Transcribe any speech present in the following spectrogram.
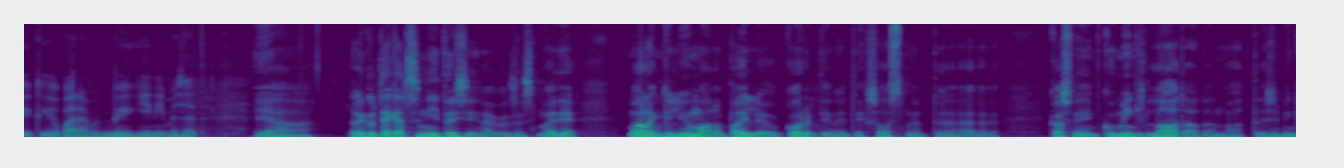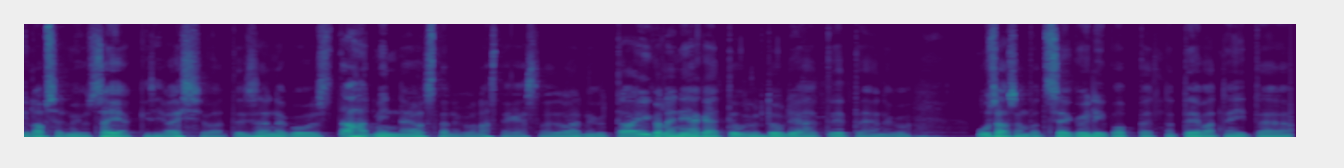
kõige paremad müügiinimesed. jaa, nagu tegelikult see on nii tõsi nagu, sest ma ei tea, ma olen küll jumala palju kordi näiteks ostnud äh, kasvõi kui mingid laadad on, vaata, siis mingid lapsed müüvad saiakesi või asju, vaata, siis on nagu, sa tahad minna ja osta nagu laste käest, oled nagu, et ai, kuule, nii äge, et tubli, tubli oled, teete. Ja nagu USA-s on vot see ka ülipopp, et nad teevad neid äh,,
